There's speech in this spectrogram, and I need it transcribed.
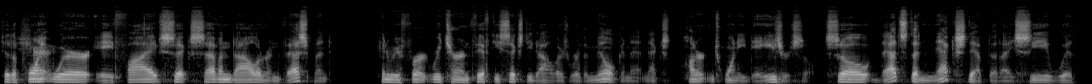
to the point where a five, six, seven dollar investment can refer, return 50 60 dollars worth of milk in that next 120 days or so so that's the next step that i see with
